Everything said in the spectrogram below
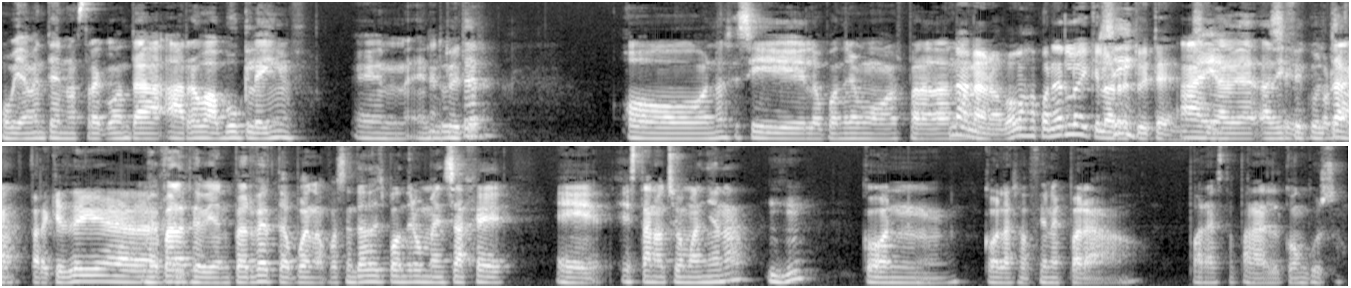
obviamente en nuestra cuenta arroba bucleinf en, en En Twitter. Twitter. O no sé si lo pondremos para dar... No, no, no. Vamos a ponerlo y que lo Sí. retuiteen. Sí. a- dificultad. para que llegue a... Me parece bien, perfecto. Bueno, pues entonces pondré un mensaje eh, esta noche o mañana con, con las opciones para, para esto, para el concurso.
